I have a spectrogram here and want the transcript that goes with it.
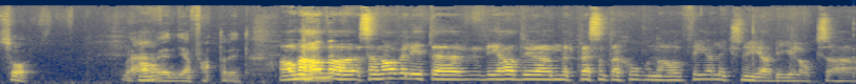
Så. Ja. Jag, jag fattar inte. Ja, men han var, sen har vi lite, vi hade ju en presentation av Felix nya bil också här.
